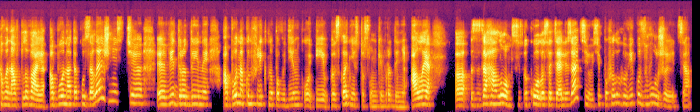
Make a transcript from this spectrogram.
вона впливає або на таку залежність е, е, від родини, або на конфліктну поведінку і е, складні стосунки в родині. Але загалом коло соціалізації осіб похилого віку звужується.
